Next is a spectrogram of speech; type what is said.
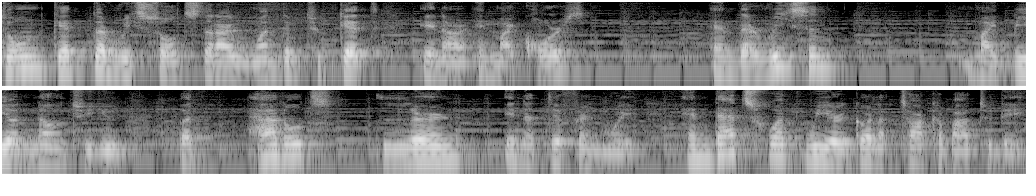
don't get the results that I want them to get in, our, in my course? And the reason might be unknown to you, but adults learn in a different way. And that's what we are going to talk about today.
